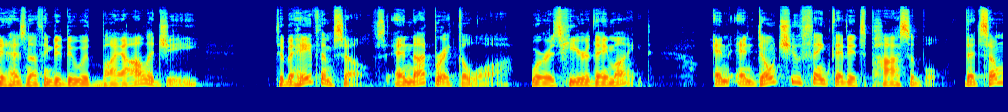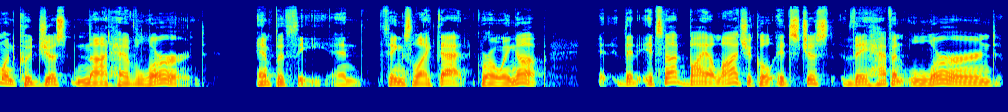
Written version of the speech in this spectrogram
it has nothing to do with biology to behave themselves and not break the law, whereas here they might. And, and don't you think that it's possible that someone could just not have learned empathy and things like that growing up? That it's not biological, it's just they haven't learned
